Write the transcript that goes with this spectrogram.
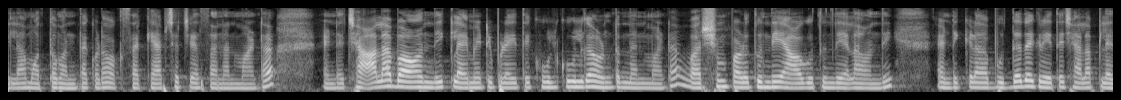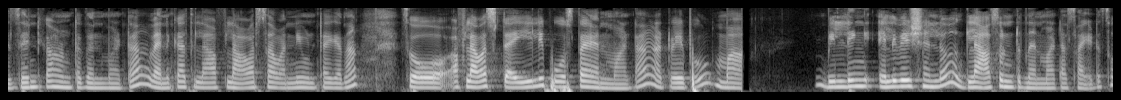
ఇలా మొత్తం అంతా కూడా ఒకసారి క్యాప్చర్ చేస్తానన్నమాట అండ్ చాలా బాగుంది. క్లైమేట్ ఇప్పుడైతే కూల్ కూల్గా ఉంటుందన్నమాట. వర్షం పడుతుంది ఆగుతుంది ఎలా ఉంది. అండ్ ఇక్కడ బుద్ధ దగ్గర అయితే చాలా ప్లెజెంట్గా ఉంటుందన్నమాట. వెనకాతల ఫ్లవర్స్ అవన్నీ ఉంటాయి కదా. సో ఆ ఫ్లవర్స్ డైలీ పోస్తాయి అన్నమాట అటువైపు. మా బిల్డింగ్ ఎలివేషన్లో గ్లాస్ ఉంటుందన్నమాట సైడ్. సో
